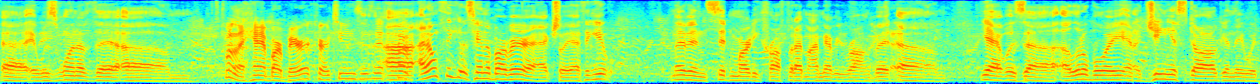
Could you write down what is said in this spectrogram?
Uh, it was one of the. Um, It's one of the Hanna Barbera cartoons, is it? uh, I don't think it was Hanna Barbera actually. I think it might have been Sid and Marty Krofft, but I, I might be wrong. But um, yeah, it was uh, a little boy and a genius dog, and they would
